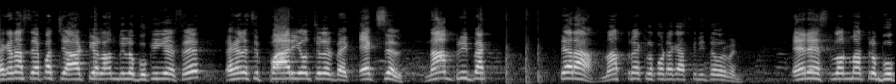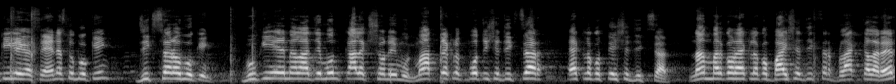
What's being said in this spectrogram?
এখানে আছে অ্যাপাচি আরটি আলহামদুলিল্লাহ বুকিং আছে। এখানে আছে পাহাড়ি অঞ্চলের বাইক এক্সেল নাম প্রি ব্যাক তেরা মাত্র এক লক্ষ টাকা আজকে নিতে পারবেন। এনএস লোন মাত্র বুকিং এ গেছে। এনএসও বুকিং জিক্সারও বুকিং বুকিং এর মেলা যেমন কালেকশন এমন মাত্র এক লক্ষ পঁচিশে জিক্সার এক লক্ষ তেইশে জিক্সার নাম্বার করা এক লক্ষ বাইশে জিক্সার ব্ল্যাক কালারের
